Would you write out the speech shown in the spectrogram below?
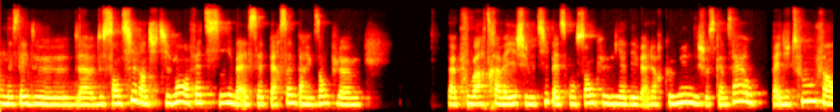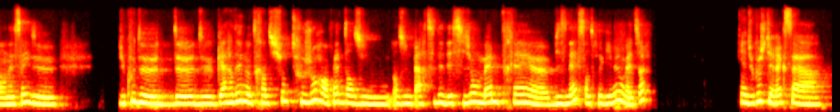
On, essaye de, sentir intuitivement en fait si bah, cette personne, par exemple, va pouvoir travailler chez l'outil parce qu'on sent qu'il y a des valeurs communes, des choses comme ça, ou pas du tout. Enfin, on essaye de, du coup, de, de, garder notre intuition toujours en fait dans une, dans une partie des décisions, même très business entre guillemets, on va dire. Et du coup, je dirais que ça,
